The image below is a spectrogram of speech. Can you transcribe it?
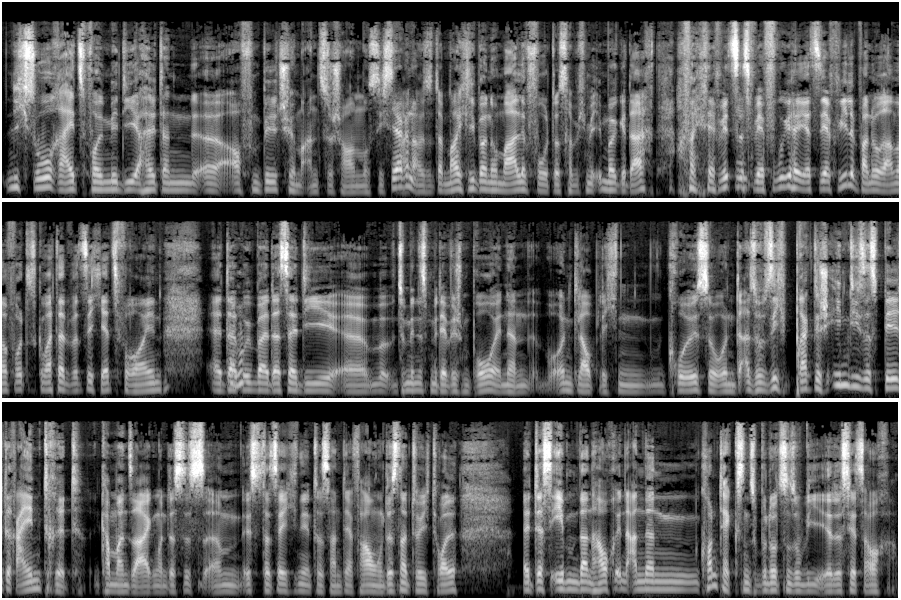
nicht so reizvoll, mir die halt dann äh, auf dem Bildschirm anzuschauen, muss ich sagen. Ja, genau. Also da mache ich lieber normale Fotos, habe ich mir immer gedacht. Aber der Witz ist, wer früher jetzt sehr viele Panoramafotos gemacht hat, wird sich jetzt freuen äh, darüber, mhm. dass er die äh, zumindest mit der Vision Pro in einem unglaublichen Größe und also sich praktisch in dieses Bild reintritt, kann man sagen. Und das ist, ähm, ist tatsächlich eine interessante Erfahrung. Und das ist natürlich toll, äh, das eben dann auch in anderen Kontexten zu benutzen, so wie ihr das jetzt auch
